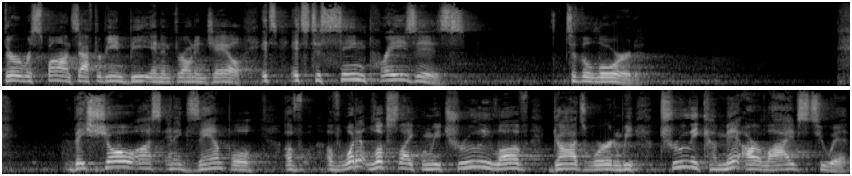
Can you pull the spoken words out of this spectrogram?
their response after being beaten and thrown in jail? It's, it's to sing praises to the Lord. They show us an example of, of what it looks like when we truly love God's word and we truly commit our lives to it.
